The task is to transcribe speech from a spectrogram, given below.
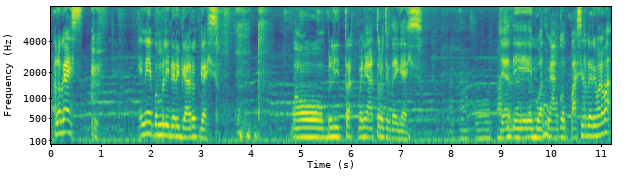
Halo guys, ini pembeli dari Garut guys. Mau beli truk miniatur ceritanya guys. Jadi buat ngangkut pasir dari mana pak?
